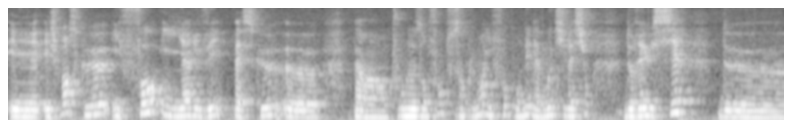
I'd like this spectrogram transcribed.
Et, je pense qu'il faut y arriver parce que euh, ben, pour nos enfants, tout simplement, il faut qu'on ait la motivation de réussir, de,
